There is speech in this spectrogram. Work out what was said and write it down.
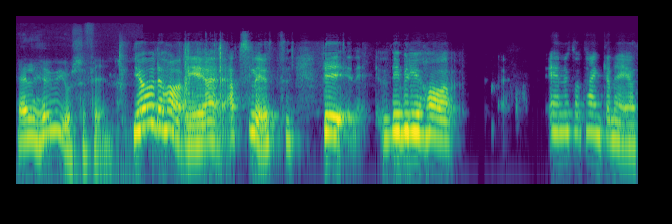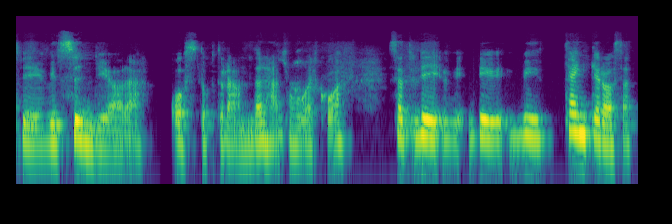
Eller hur Josefin? Ja, det har vi absolut. Vi, vi vill ju ha en av tankarna är att vi vill synliggöra oss doktorander här på HLK. Så att vi, vi, vi tänker oss att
